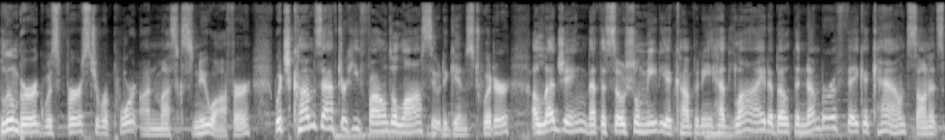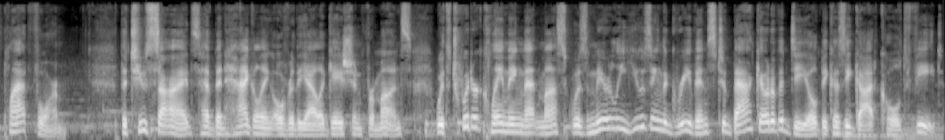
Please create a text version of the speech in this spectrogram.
Bloomberg was first to report on Musk's new offer, which comes after he filed a lawsuit against Twitter alleging that the social media company had lied about the number of fake accounts on its platform. The two sides have been haggling over the allegation for months, with Twitter claiming that Musk was merely using the grievance to back out of a deal because he got cold feet.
